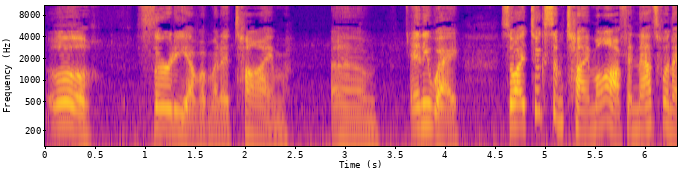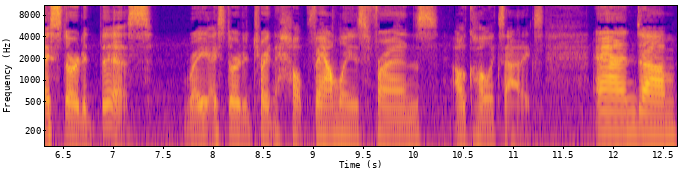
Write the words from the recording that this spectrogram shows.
oh, 30 of them at a time. Um, anyway, so I took some time off and that's when I started this right? I started trying to help families, friends, alcoholics, addicts. And um,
